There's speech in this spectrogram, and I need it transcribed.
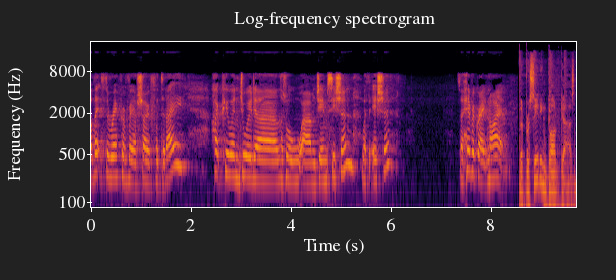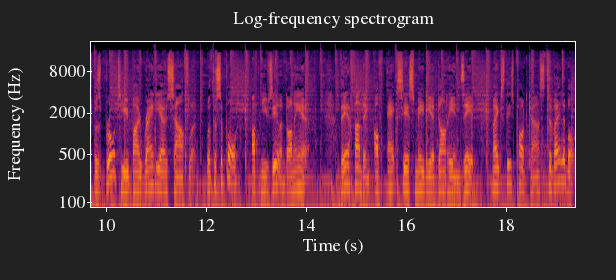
Well, that's the wrap of our show for today. Hope you enjoyed a little um, jam session with Asha. So have a great night. The preceding podcast was brought to you by Radio Southland with the support of New Zealand On Air. Their funding of accessmedia.nz makes these podcasts available.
